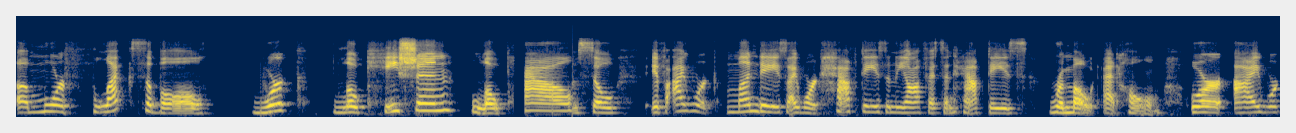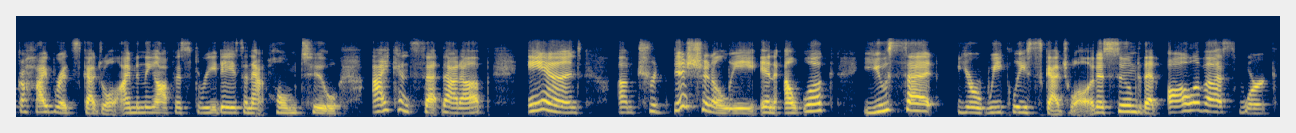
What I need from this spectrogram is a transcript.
a more flexible work location, locale. So if I work Mondays, I work half days in the office and half days remote at home, or I work a hybrid schedule. I'm in the office three days and at home two. I can set that up. And um, traditionally in Outlook, you set your weekly schedule. It assumed that all of us work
